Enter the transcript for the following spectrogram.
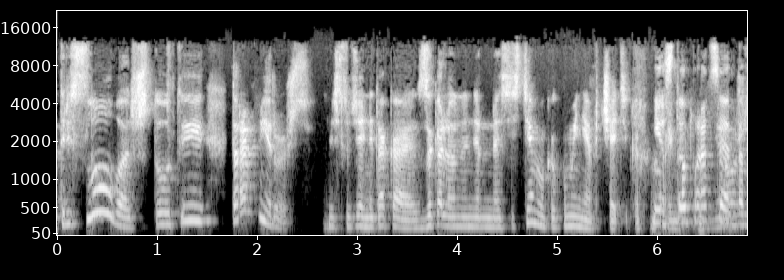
три слова, что ты травмируешься, если у тебя не такая закаленная нервная система, как у меня в чатиках. Нет, сто процентов.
